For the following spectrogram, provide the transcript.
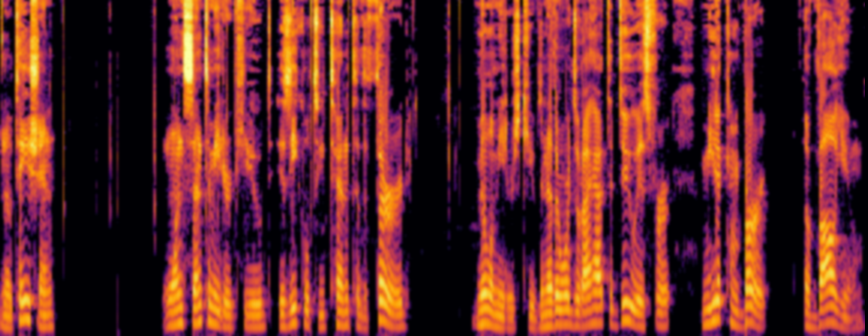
notation, 1 centimeter cubed is equal to 10 to the third millimeters cubed. In other words, what I had to do is for me to convert a volume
